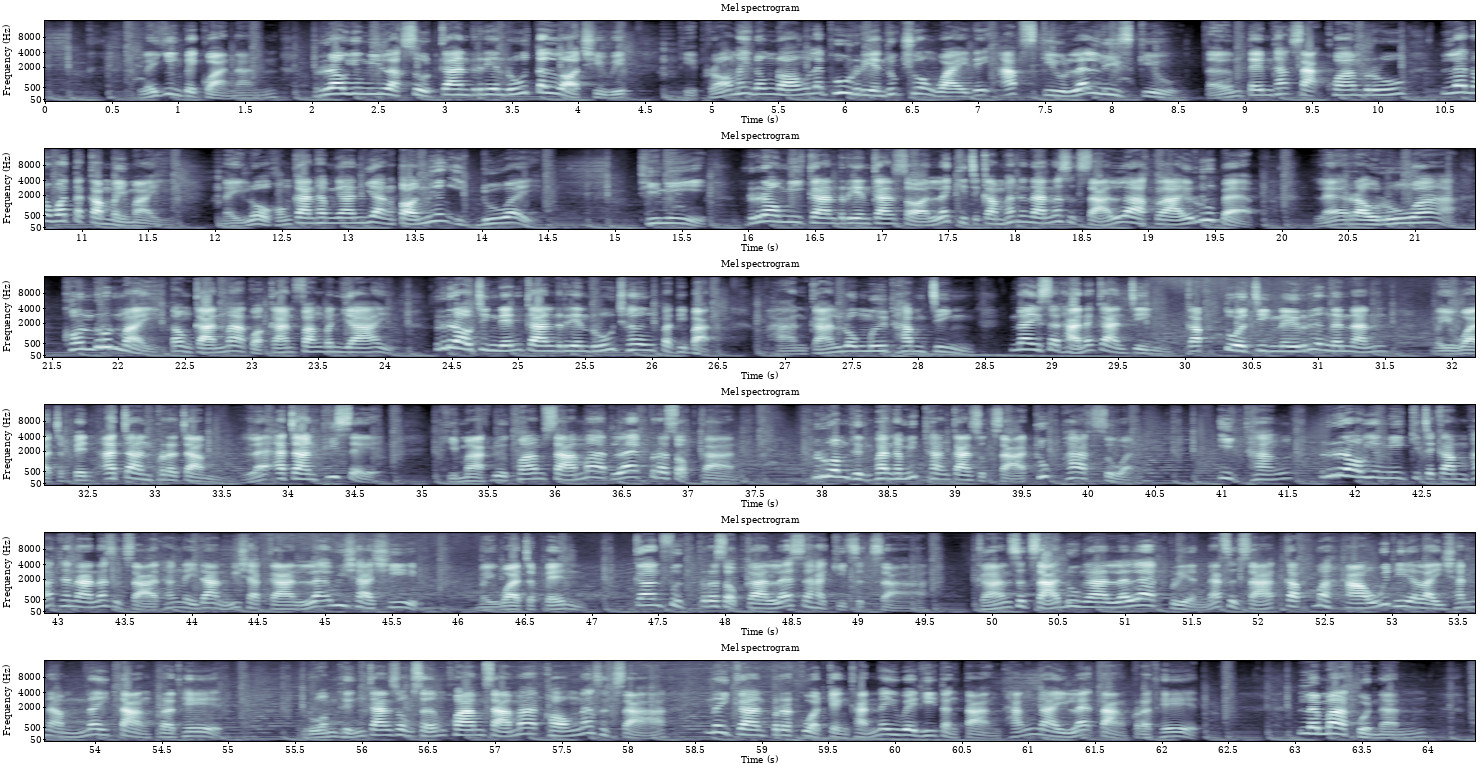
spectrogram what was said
และยิ่งไปกว่านั้น เรายังมีหลักสูตรการเรียนรู้ตลอดชีวิต ที่พร้อมให้น้องๆ และผู้เรียนทุกช่วงวัยได้อัพสกิลและรีสกิลเติมเต็มทักษะความรู้และนวัตกรรมใหม่ๆ ในโลกของการทำงานอย่างต่อเนื่องอีกด้วย ที่นี่เรามีการเรียนการสอนและกิจกรรมพัฒนานักศึกษาหลากหลายรูปแบบ และเรารู้ว่า คนรุ่นใหม่ต้องการมากกว่าการฟังบรรยาย เราจึงเน้นการเรียนรู้เชิงปฏิบัติ ผ่านการลงมือทำจริง ในสถานการณ์จริงกับตัวจริงในเรื่องนั้นๆ ไม่ว่าจะเป็นอาจารย์ประจำและอาจารย์พิเศษ ที่มากด้วยความสามารถและประสบการณ์ รวมถึงพันธมิตรทางการศึกษาทุกภาคส่วน อีกทั้งเรายังมีกิจกรรมพัฒนานักศึกษาทั้งในด้านวิชาการและวิชาชีพ ไม่ว่าจะเป็น การฝึกประสบการณ์และสหกิจศึกษาการศึกษาดูงานและแลกเปลี่ยนนักศึกษากับมหาวิทยาลัยชั้นนำในต่างประเทศ รวมถึงการส่งเสริมความสามารถของนักศึกษา ในการประกวดแข่งขันในเวทีต่างๆ ทั้งในและต่างประเทศ และมากกว่านั้น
